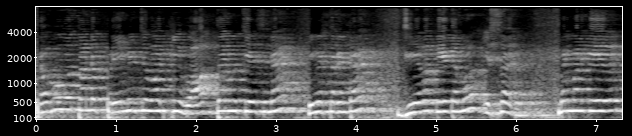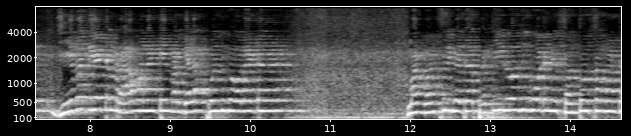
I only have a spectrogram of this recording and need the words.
ప్రభువు తను ప్రేమించే వారికి వాగ్దానం చేసిన ఏమిస్తాడంట జీవ కిరీటము ఇస్తారు మరి మనకి జీవ కిరీటం రావాలంటే మనకి ఎలా పొందుకోవాలంట? మన మనుషులు కదా ప్రతిరోజు కూడా నేను సంతోషంగా అంట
